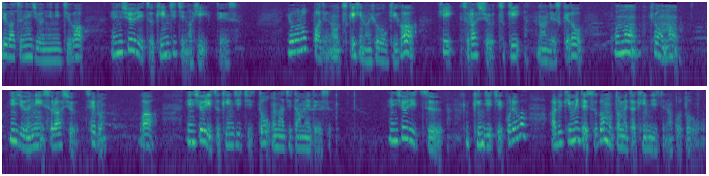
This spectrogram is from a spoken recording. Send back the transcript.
7月22日は、円周率近似値の日です。ヨーロッパでの月日の表記が、日スラッシュ月なんですけど、この今日の22スラッシュ7が編集率近似値と同じためです。編集率近似値。これはアルキメデスが求めた近似値のことを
